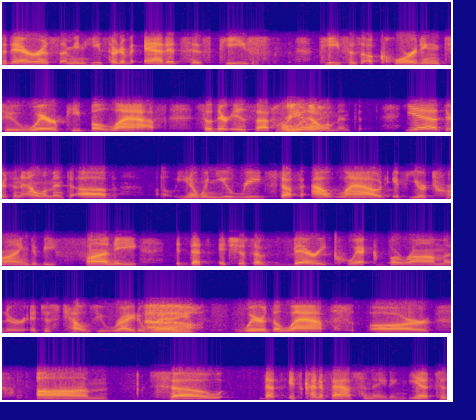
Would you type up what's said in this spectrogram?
Sedaris. I mean, he sort of edits his piece pieces according to where people laugh. So there is that whole really? element yeah, there's an element of you know when you read stuff out loud, if you're trying to be funny, that it's just a very quick barometer. It just tells you right away oh. where the laughs are. Um, so that's it's kind of fascinating, yeah, to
